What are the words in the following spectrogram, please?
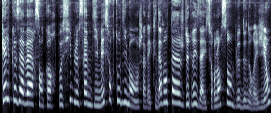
Quelques averses encore possibles samedi, mais surtout dimanche, avec davantage de grisailles sur l'ensemble de nos régions.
